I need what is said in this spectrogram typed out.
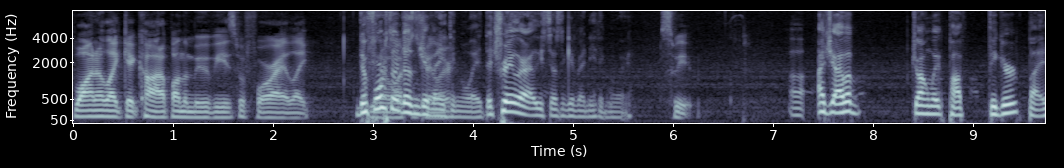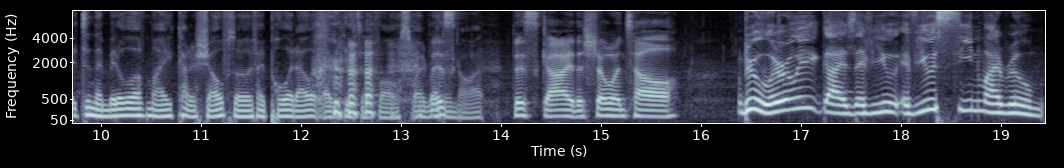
want to like get caught up on the movies before I like The fourth know, one doesn't give anything away. The trailer at least doesn't give anything away. sweet. Uh, actually, I have a John Wick pop figure, but it's in the middle of my kind of shelf. So if I pull it out, everything's gonna fall. So I'd rather This- not. This guy, the show and tell, Dude, literally, guys, if you if you've seen my room,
